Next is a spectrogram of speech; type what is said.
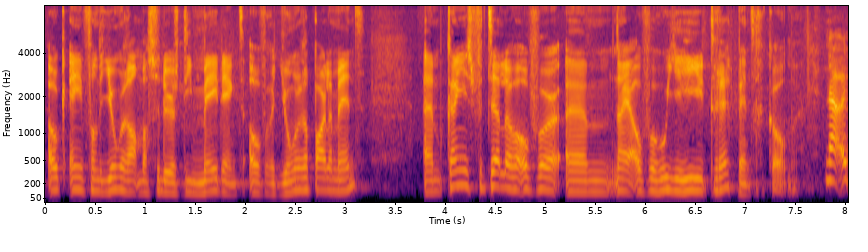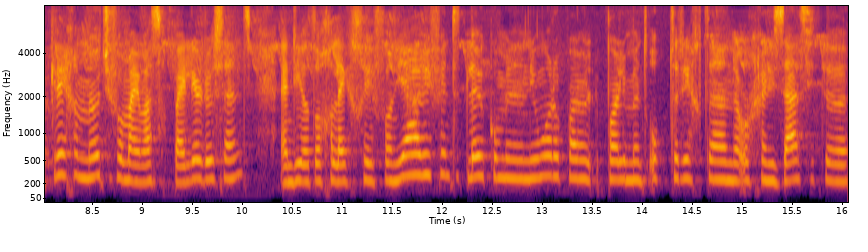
ook een van de jongerenambassadeurs die meedenkt over het jongerenparlement. Ehm, kan je eens vertellen over, ehm, nou ja, over hoe je hier terecht bent gekomen? Nou, ik kreeg een mailtje van mijn maatschappijleerdocent. En die had al gelijk geschreven van... ja, wie vindt het leuk om in een jongerenparlement op te richten... en de organisatie te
